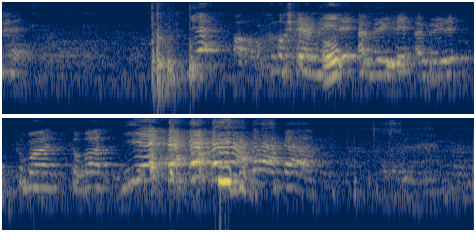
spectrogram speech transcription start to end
yeah. Uh oh. Okay, I made Oh. it. I made it. I made it. Come on. Come on. Yeah.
